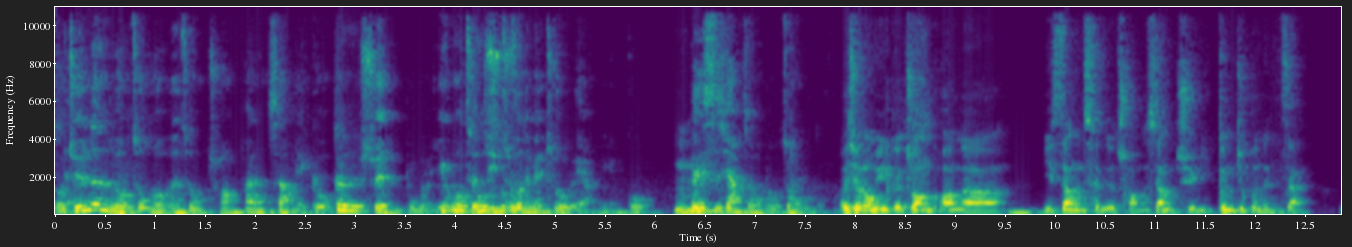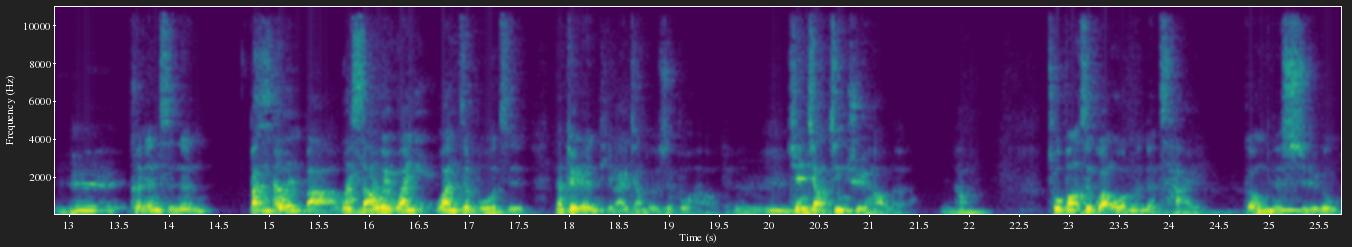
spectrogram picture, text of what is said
我觉得那楼中楼那种床放在上面，给我感觉睡得很不稳，因为我曾经住那边住了两年过，类似像这种楼中楼的。而且容易有个状况啊，你上层的床上去，你根本就不能站，嗯，可能只能半蹲吧，或稍微弯弯着脖子，那对人体来讲都是不好的。嗯，先讲进去好了。好，厨房是管我们的财跟我们的食禄，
